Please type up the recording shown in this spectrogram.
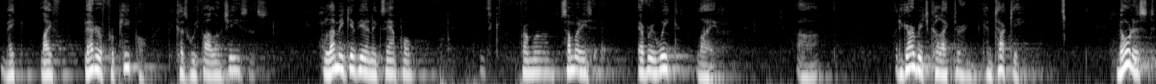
make life better for people because we follow Jesus. Well, let me give you an example from uh, somebody's every week life. Uh, a garbage collector in Kentucky noticed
